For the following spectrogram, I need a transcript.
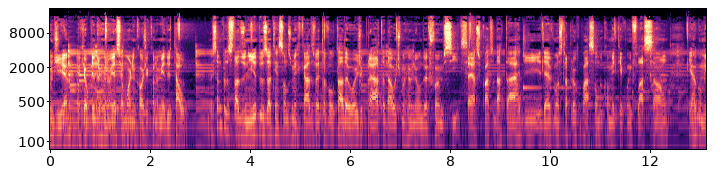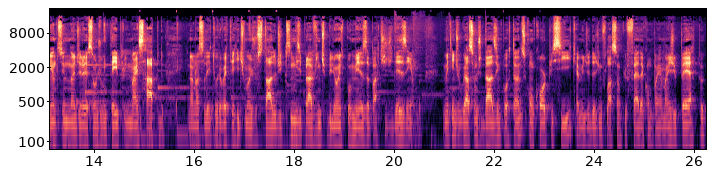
Bom dia, aqui é o Pedro Renault e esse é o Morning Call de Economia do Itaú. Começando pelos Estados Unidos, a atenção dos mercados vai estar voltada hoje para a ata da última reunião do FOMC, que sai às 4 da tarde e deve mostrar preocupação do comitê com inflação e argumentos indo na direção de um tapering mais rápido, na nossa leitura vai ter ritmo ajustado de 15 para 20 bilhões por mês a partir de dezembro. Também tem divulgação de dados importantes com o Core que é a medida de inflação que o Fed acompanha mais de perto,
